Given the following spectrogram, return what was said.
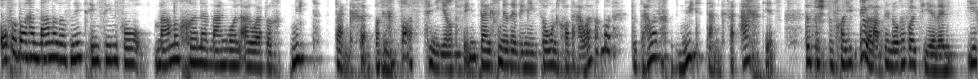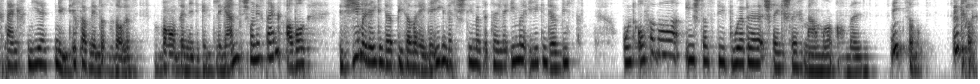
Offenbar haben Männer das nicht im Sinne von, Männer können manchmal auch einfach nicht denken. Was ich faszinierend finde. Denke ich mir dann bei meinem Sohn, kann der auch einfach mal, tut auch einfach nicht denken. Echt jetzt. Das, das kann ich überhaupt nicht nachvollziehen, weil ich denke nie nichts. Ich sage nicht, dass es alles wahnsinnig intelligent ist, was ich denke, aber es ist immer irgendetwas am Reden. Irgendwelche Stimmen erzählen immer irgendetwas. Und offenbar ist das bei Buben, Schrägstrich Männern, einmal nicht so. Wirklich.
